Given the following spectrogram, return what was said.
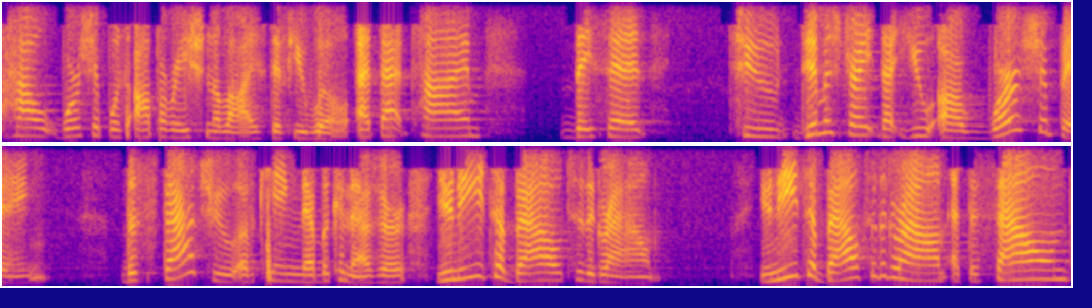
how worship was operationalized, if you will. At that time, they said to demonstrate that you are worshiping the statue of King Nebuchadnezzar, you need to bow to the ground. You need to bow to the ground at the sound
